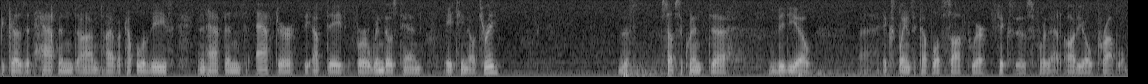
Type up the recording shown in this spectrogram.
because it happened on, I have a couple of these, and it happens after the update for Windows 10 1803. This subsequent uh, video uh, explains a couple of software fixes for that audio problem.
